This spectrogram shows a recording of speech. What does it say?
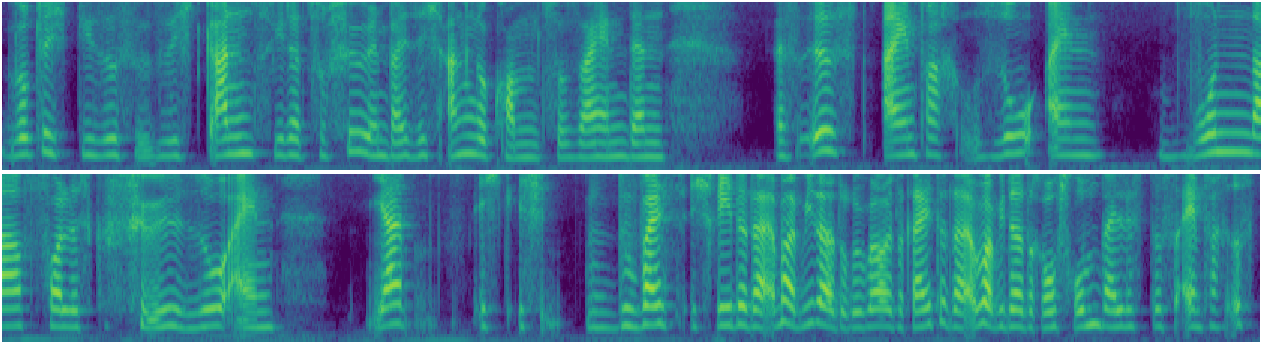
wirklich dieses sich ganz wieder zu fühlen, bei sich angekommen zu sein, denn es ist einfach so ein wundervolles Gefühl, so ein ja, ich, ich, du weißt, ich rede da immer wieder drüber und reite da immer wieder drauf rum, weil es das einfach ist.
